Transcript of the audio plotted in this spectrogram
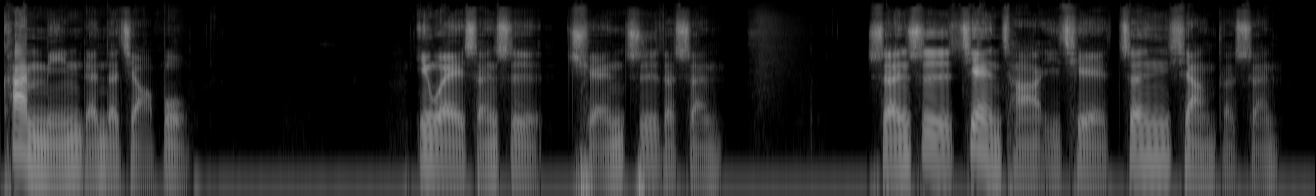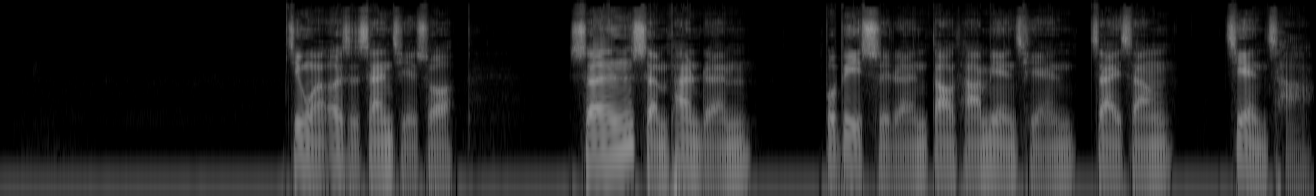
看明人的脚步，因为神是全知的神。神是鉴察一切真相的神。经文二十三节说：“神审判人，不必使人到他面前再三鉴察。”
